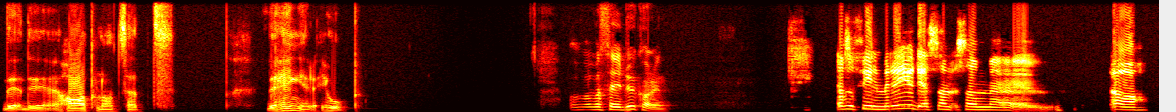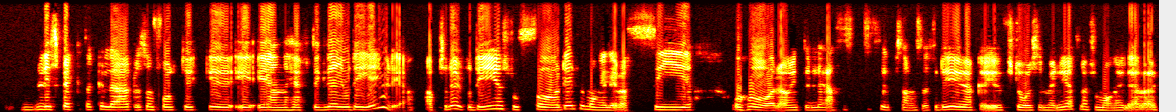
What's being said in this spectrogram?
det, det, har på något sätt det hänger ihop. Vad säger du Karin? Alltså filmer är ju det som, som eh, ja, blir spektakulärt och som folk tycker är en häftig grej. Och det är ju det, absolut. Och det är ju en stor fördel för många elever att se och höra och inte läsa på samma sätt. För det ökar ju förståelsemöjligheterna för många elever.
